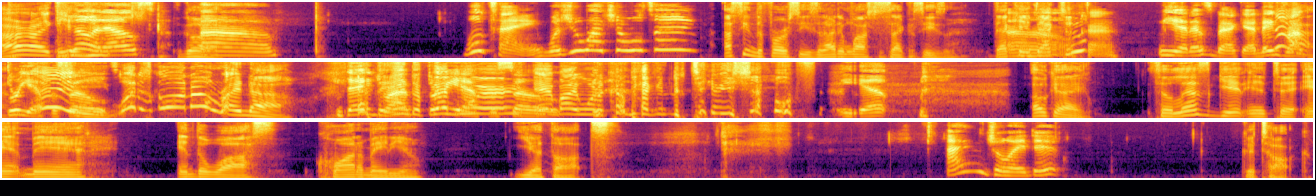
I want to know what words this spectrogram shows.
all right. You know what else? Go ahead. Um, Wu Tang. Was you watching Wu Tang? I seen the first season. I didn't watch the second season. That came back too. Okay. Yeah, that's back out. They dropped God, three hey, episodes. what is going on right now? They At the end dropped of three February, episodes. everybody want to come back and do TV shows. Yep. Okay, so let's get into Ant Man and the Wasp: Quantumania. Your thoughts? I enjoyed it. Good talk.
